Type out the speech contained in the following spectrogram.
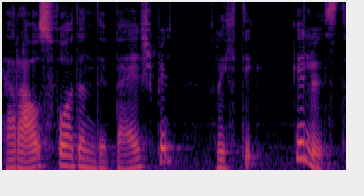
herausfordernde Beispiel richtig gelöst.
